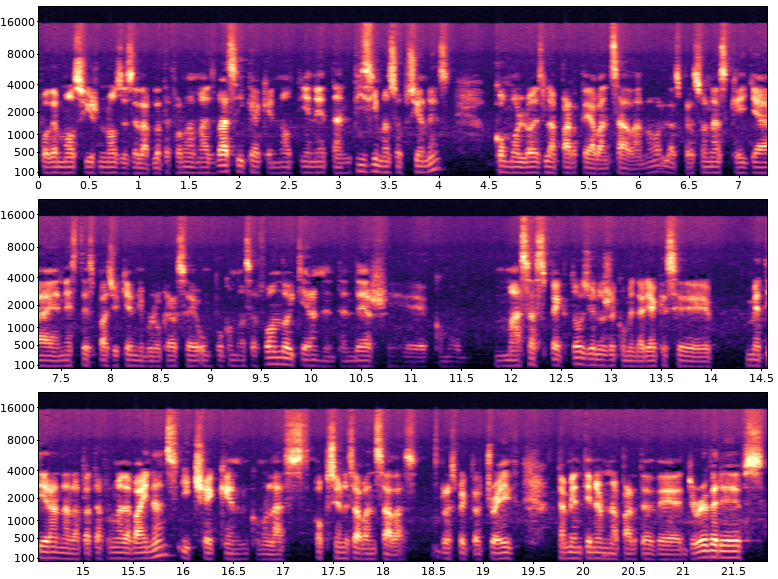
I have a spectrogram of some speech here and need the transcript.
podemos irnos desde la plataforma más básica que no tiene tantísimas opciones como lo es la parte avanzada, ¿no? Las personas que ya en este espacio quieren involucrarse un poco más a fondo y quieran entender eh, como más aspectos, yo les recomendaría que se metieran a la plataforma de Binance y chequen como las opciones avanzadas respecto a trade. También tienen una parte de derivatives,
